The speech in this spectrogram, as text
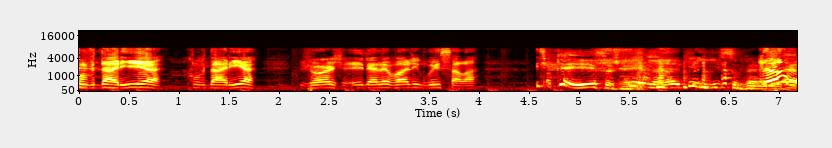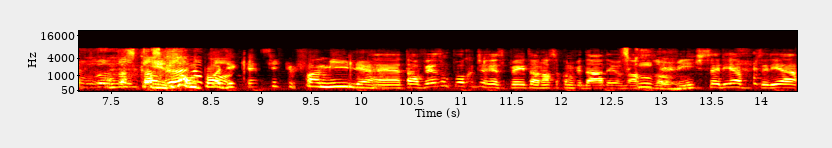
Convidaria, convidaria Jorge, ele ia levar a linguiça lá. que isso, gente? Não, que isso, velho. Não, É, tô Isso é um pô. podcast de família. É, talvez um pouco de respeito à nossa convidada e aos nossos Desculpa. ouvintes seria, seria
